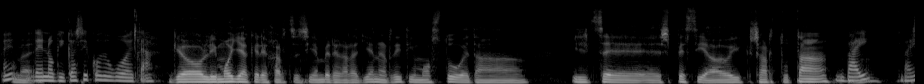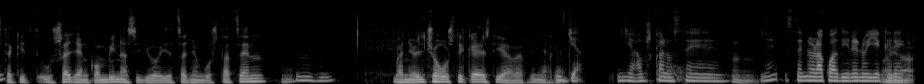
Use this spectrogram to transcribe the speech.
eh? Bai. denok ikasiko dugu eta. Geo limoiak ere jartzen ziren bere garaien, erditi moztu eta hiltze espezia hoik sartuta. Bai, bai. Ez dakit usaian kombinazio hori etzaion gustatzen. Mhm. Baina hiltxo guztik ez dira berdinak. Eh? Ja, ja, euskalo ze, Mhm. eh? ze nolakoak diren hoiek ere. Hori da.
